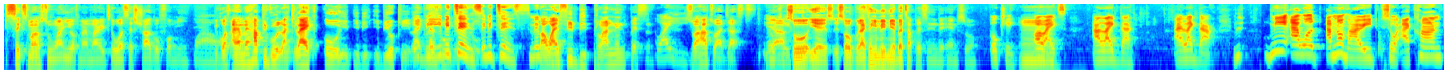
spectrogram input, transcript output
six months to one year of my marriage, it was a struggle for me. Wow. Because I am a happy go lucky, like, oh, it, it, be, it be okay. Like it be, let's it go be things. It be things. Make But we why go. feel be planning person. Why? So I had to adjust. Yeah. So yeah, it's, it's all good. I think it made me a better person in the end. So Okay. Mm. All right. I like that. I like that. Me, I would. I'm not married, so I can't.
